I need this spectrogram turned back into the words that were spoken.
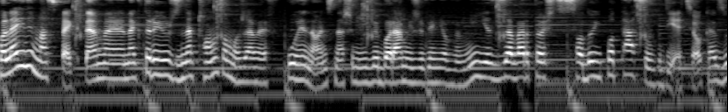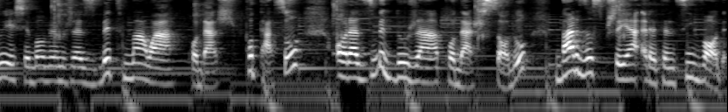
Kolejnym aspektem, e, na który już znacząco możemy wpłynąć naszymi wyborami żywieniowymi, jest zawartość sodu i potasu w diecie. Okazuje się bowiem, że zbyt mała podaż potasu oraz zbyt duża podaż sodu bardzo sprzyja retencji wody.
